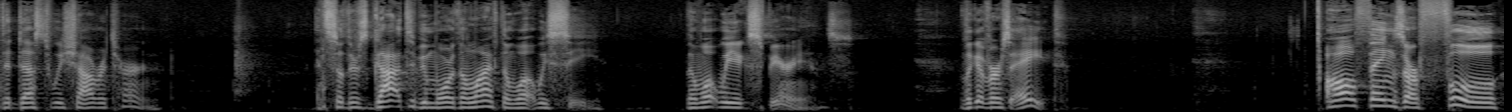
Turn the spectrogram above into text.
The dust we shall return. And so there's got to be more than life than what we see, than what we experience. Look at verse 8. All things are full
